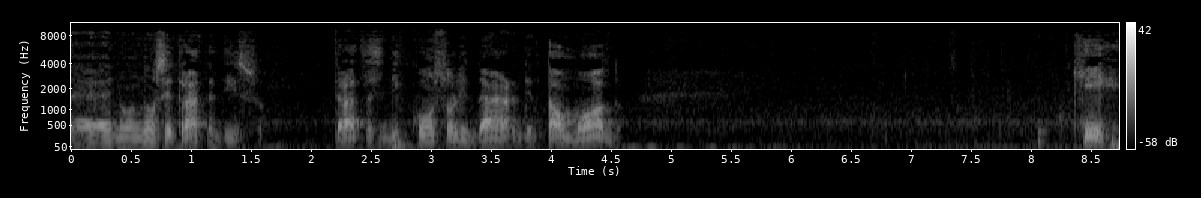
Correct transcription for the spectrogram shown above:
É, não, não se trata disso. Trata-se de consolidar de tal modo que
